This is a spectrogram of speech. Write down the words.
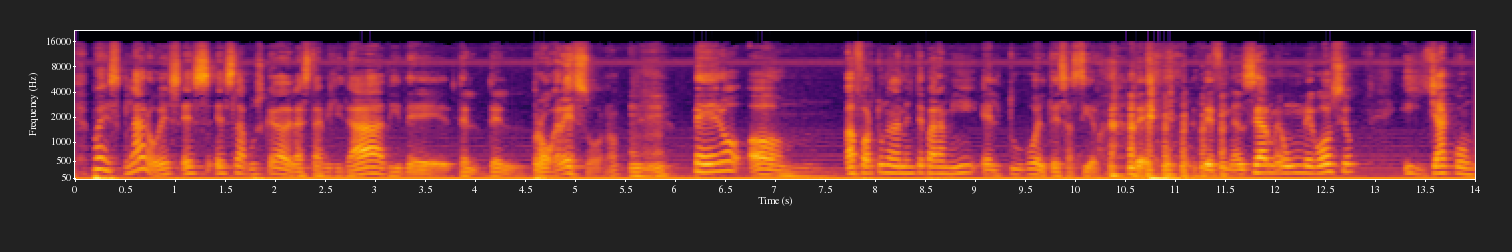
Pues claro, es, es, es la búsqueda de la estabilidad y de, del, progreso, ¿no? Pero... Um, Afortunadamente para mí, él tuvo el desacierto de, financiarme un negocio y ya con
